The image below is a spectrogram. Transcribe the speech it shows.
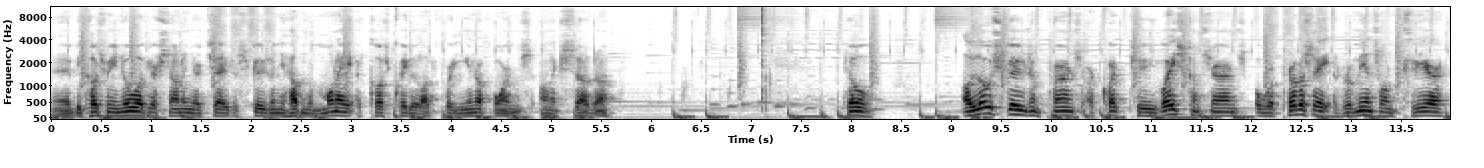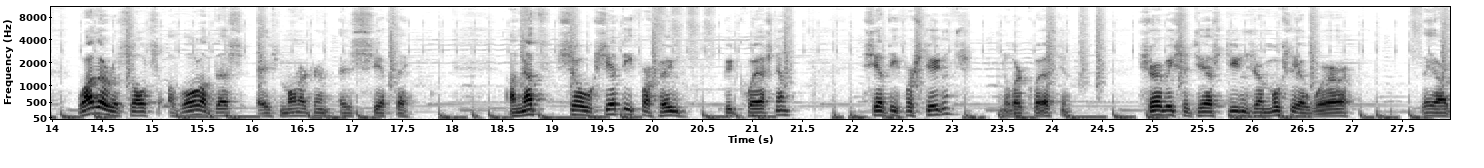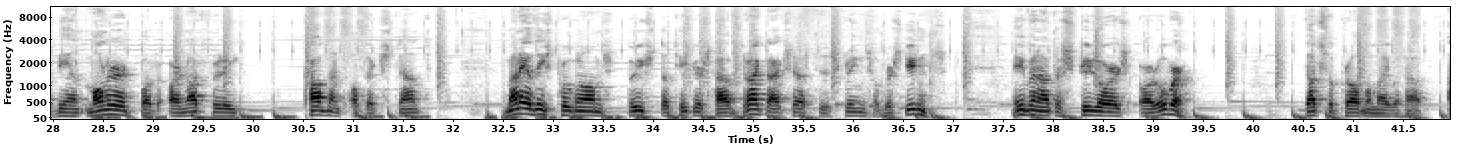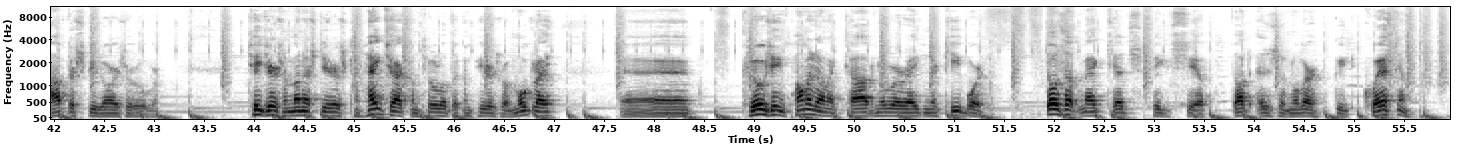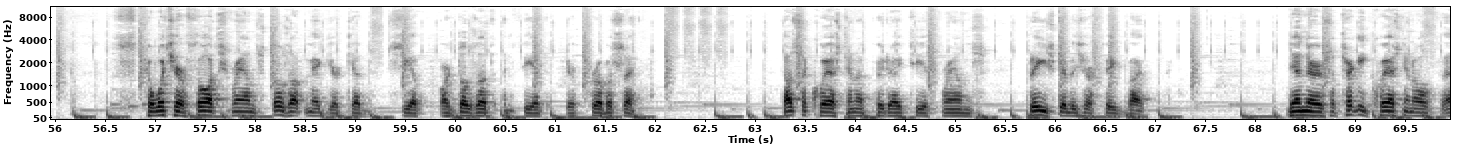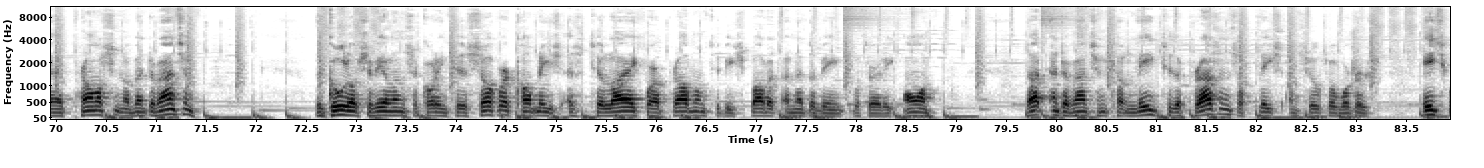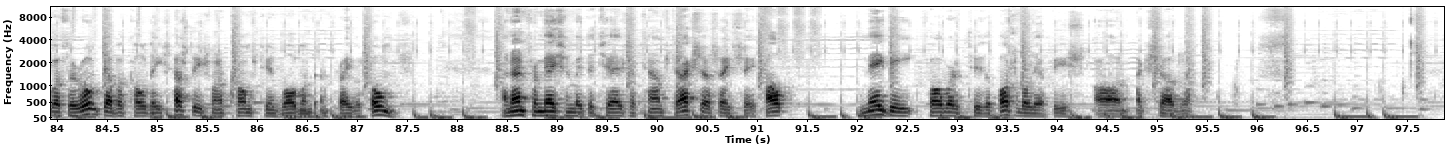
Uh, because we know if you're sending your child to school and you have the money, it costs quite a lot for uniforms and etc. So, although schools and parents are quick to voice concerns over privacy, it remains unclear whether the results of all of this is monitoring is safety. And if so, safety for whom? Good question. Safety for students? Another question. Surveys suggest students are mostly aware they are being monitored but are not fully confident of the extent. Many of these programs boost that teachers have direct access to the screens of their students, even after school hours are over. That's the problem I would have after school hours are over. Teachers and administrators can hijack control of the computers remotely uh, closing pomodonic tab and overriding their keyboard. Does that make kids feel safe? That is another good question. So, what's your thoughts, friends? Does that make your kids safe or does it invade your privacy? That's a question I put out to you, friends. Please give us your feedback. Then there's a tricky question of uh, promising of intervention. The goal of surveillance, according to software companies, is to allow for a problem to be spotted and intervened with early on. That intervention can lead to the presence of police and social workers, each with their own difficulties, histories when it comes to involvement in private homes. And information about the child's attempts to access outside help may be forwarded to the possible abuse on etc.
